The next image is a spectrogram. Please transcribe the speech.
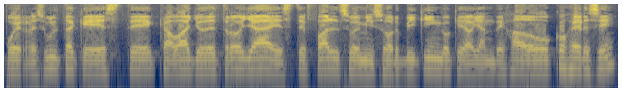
Pues resulta que este caballo de Troya, este falso emisor vikingo que habían dejado cogerse,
